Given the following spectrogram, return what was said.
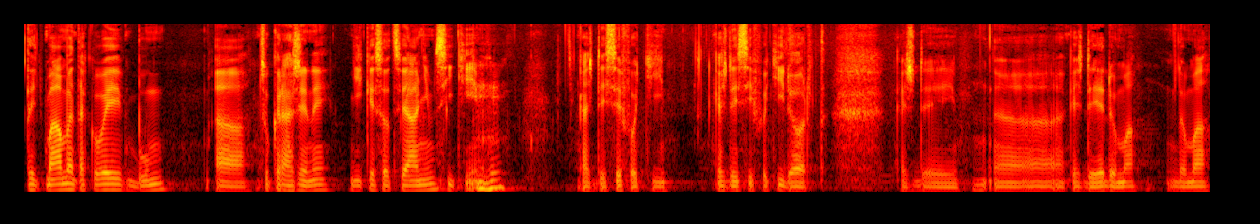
Teď máme takový boom cukrařiny díky sociálním sítím. Mm-hmm. Každý si fotí, každý si fotí dort, každý, každý je doma, doma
